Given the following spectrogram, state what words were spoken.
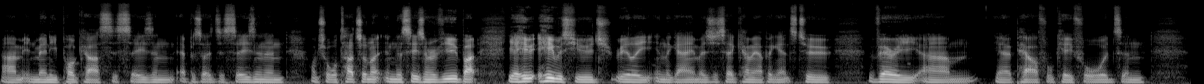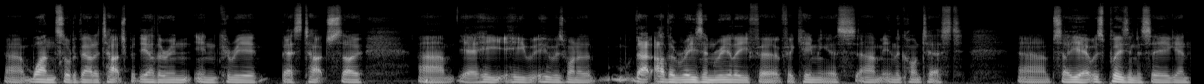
um, in many podcasts this season, episodes this season, and I'm sure we'll touch on it in the season review. But yeah, he he was huge, really, in the game, as you said, coming up against two very um, you know powerful key forwards, and uh, one sort of out of touch, but the other in in career best touch. So um, yeah, he, he he was one of the, that other reason really for for keeping us um, in the contest. Um, so yeah, it was pleasing to see again.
